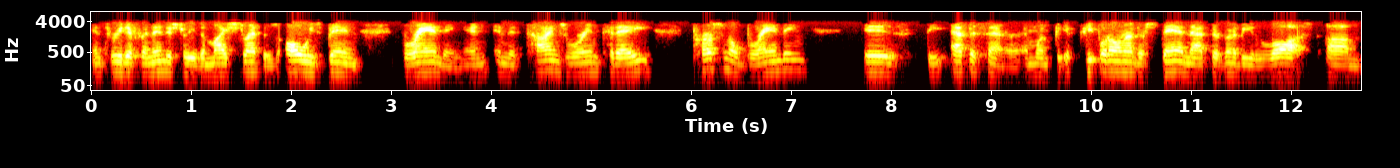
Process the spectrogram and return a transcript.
in three different industries, and my strength has always been branding. And in the times we're in today, personal branding is the epicenter. And when if people don't understand that, they're going to be lost. Um,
